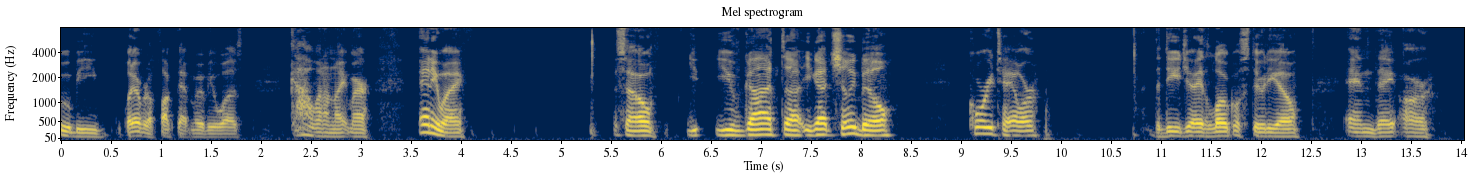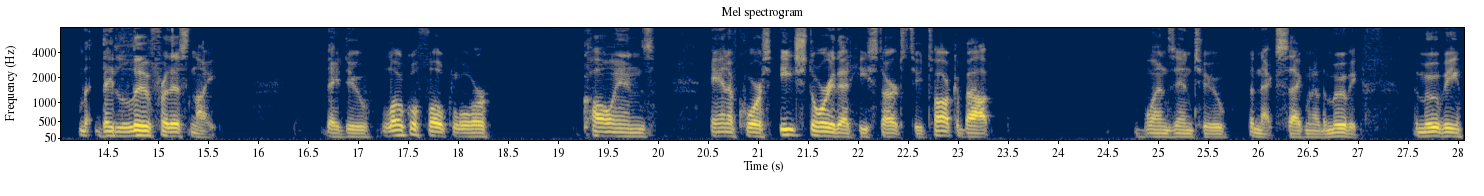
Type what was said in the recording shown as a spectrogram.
Hubie, whatever the fuck that movie was. God, what a nightmare. Anyway, so you, you've got uh, you got Chilly Bill, Corey Taylor, the DJ, the local studio, and they are they live for this night. They do local folklore, call-ins, and of course, each story that he starts to talk about blends into the next segment of the movie. The movie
